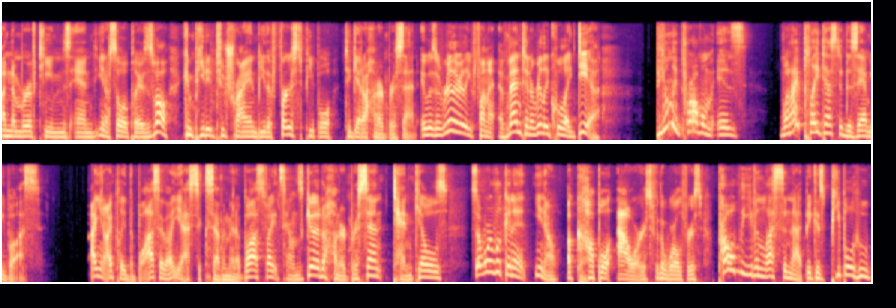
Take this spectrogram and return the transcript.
a number of teams and you know solo players as well competed to try and be the first people to get 100%. It was a really really fun event and a really cool idea. The only problem is when I play tested the Zami boss. I you know I played the boss. I thought yeah six seven minute boss fight sounds good. 100%, 10 kills. So we're looking at, you know, a couple hours for the world first, probably even less than that because people who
